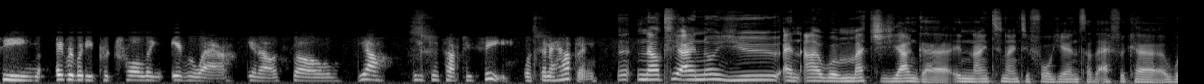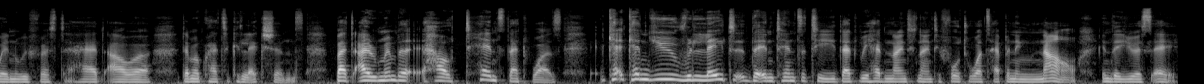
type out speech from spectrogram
seeing everybody patrolling everywhere, you know. So, yeah, we just have to see what's going to happen. Uh, now, Claire, I know you and I were much younger in 1994 here in South Africa when we first had our democratic elections. But I remember how tense that was. C- can you relate the intensity that we had in 1994 to what's happening now in the USA?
